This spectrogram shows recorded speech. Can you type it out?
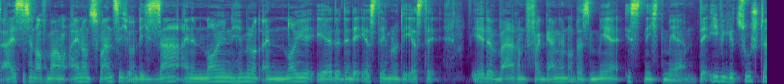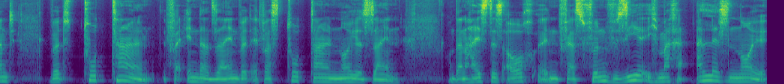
Da heißt es in Offenbarung 21, und ich sah einen neuen Himmel und eine neue Erde, denn der erste Himmel und die erste Erde waren vergangen und das Meer ist nicht mehr. Der ewige Zustand wird total verändert sein, wird etwas total Neues sein. Und dann heißt es auch in Vers 5, siehe, ich mache alles neu.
